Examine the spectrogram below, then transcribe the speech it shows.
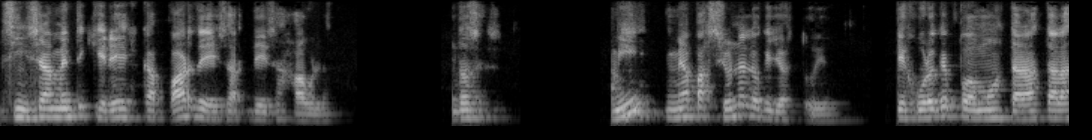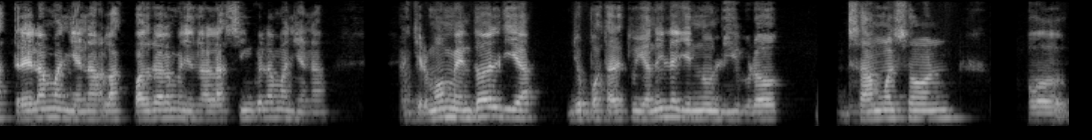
Sinceramente quieres escapar de esa, de esa jaula. Entonces, a mí me apasiona lo que yo estudio. Te juro que podemos estar hasta las 3 de la mañana, las 4 de la mañana, las 5 de la mañana, cualquier momento del día, yo puedo estar estudiando y leyendo un libro de Samuelson o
